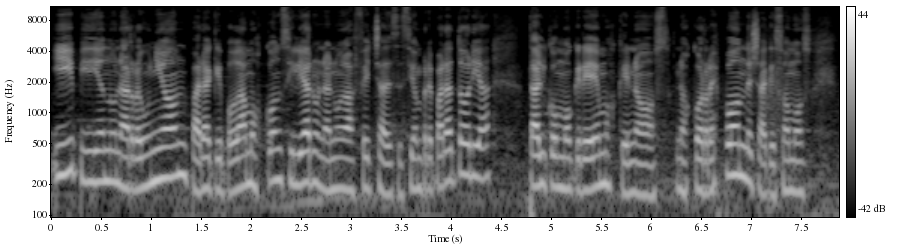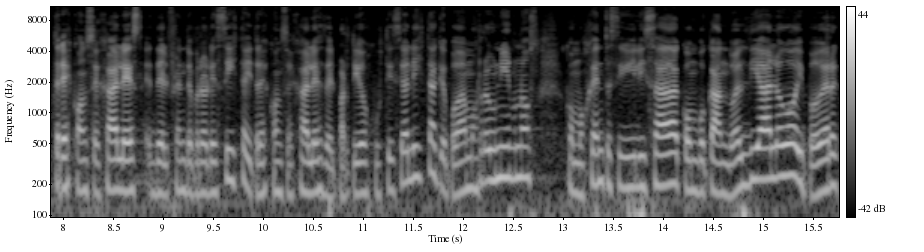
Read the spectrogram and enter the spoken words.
y pidiendo una reunión para que podamos conciliar una nueva fecha de sesión preparatoria, tal como creemos que nos, nos corresponde, ya que somos tres concejales del Frente Progresista y tres concejales del Partido Justicialista, que podamos reunirnos como gente civilizada convocando al diálogo y poder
